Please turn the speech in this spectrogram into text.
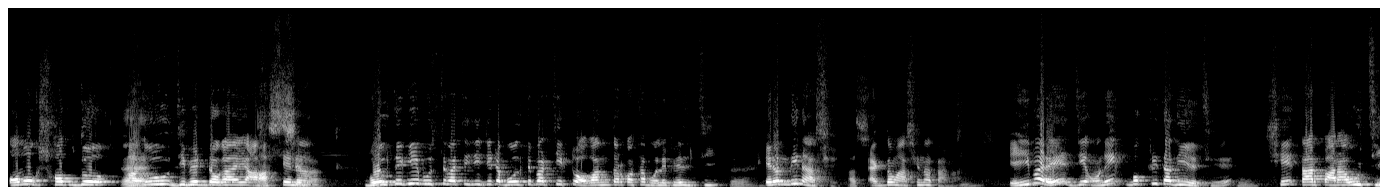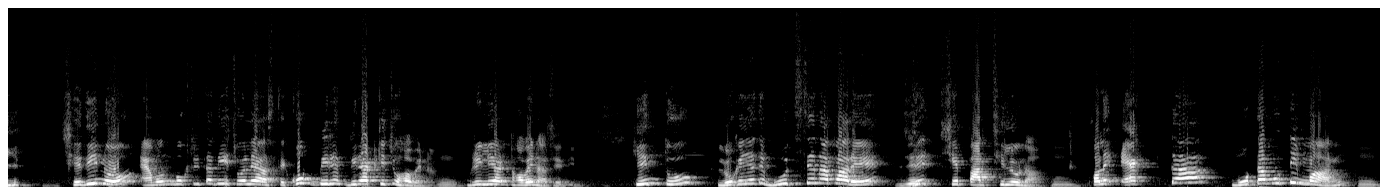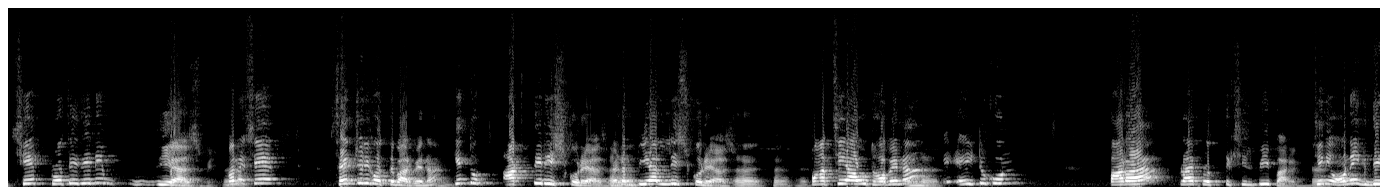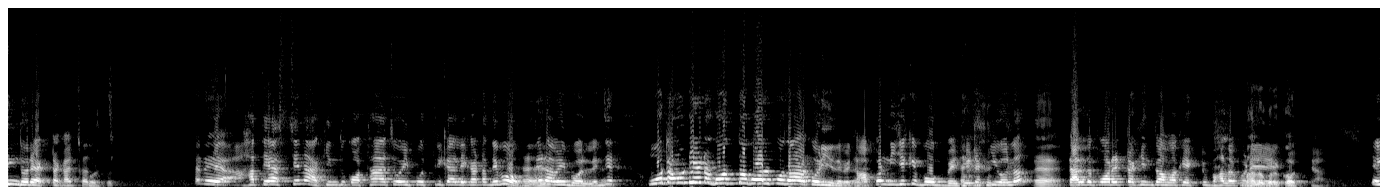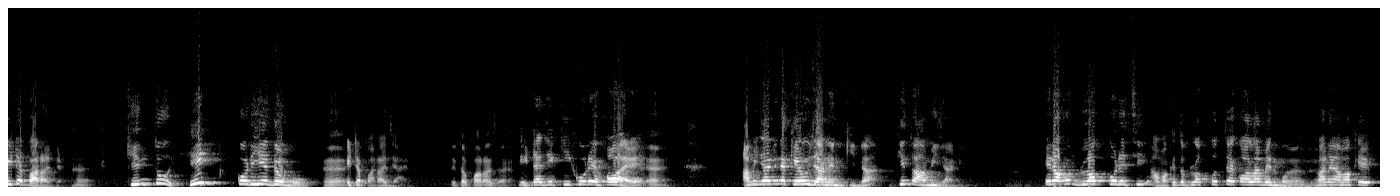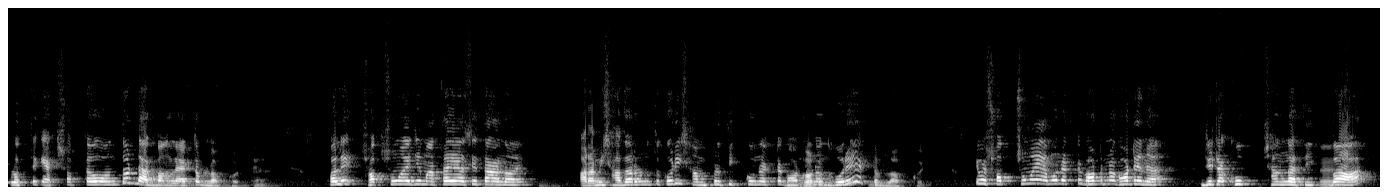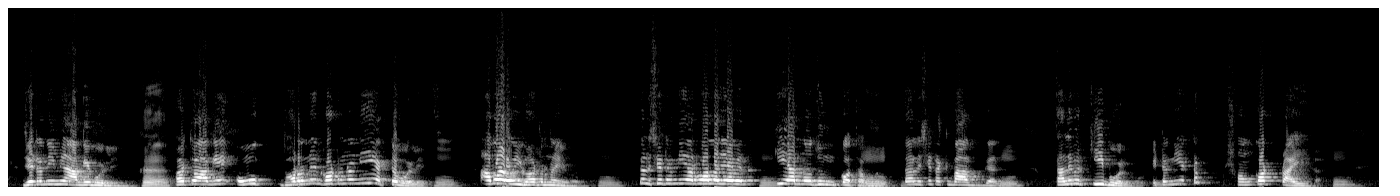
অমোক শব্দ হ্যাঁ। আদৌ জিভের ডগায় আসছে না। বলতে গিয়ে বুঝতে পারছি যে যেটা বলতে পারছি একটু অবান্তর কথা বলে ফেলছি। হ্যাঁ। এরম দিন আসে। একদম আসে না তা না। এইবারে যে অনেক বক্তৃতা দিয়েছে সে তার পারা উচিত। সেদিনও এমন বক্তৃতা দিয়ে চলে আসতে খুব বিরে- বিরাট কিছু হবে না। ব্রিলিয়ান্ট হবে না সেদিন। কিন্তু লোকে যাতে বুঝতে না পারে যে সে পারছিল না। ফলে একটা মোটামুটি মান সে প্রতিদিনই দিয়ে আসবে। মানে সে সেঞ্চুরি করতে পারবে না কিন্তু আটত্রিশ করে আসবে এটা হ্যাঁ। বিয়াল্লিশ করে আসবে। হ্যাঁ, হ্যাঁ, হ্যাঁ। পাঁচে আউট হবে না হ্যাঁ। এইটুকুন পারা প্রায় প্রত্যেক শিল্পী পারেন। যিনি অনেক দিন ধরে একটা কাজ করছে আরে হাতে আসছে না কিন্তু কথা আছে ওই পত্রিকা লেখাটা দেবো? হ্যাঁ। এটা আমি বললেন যে মোটামুটি একটা গদ্য গল্প দাঁড় করিয়ে দেবে। তারপর নিজেকে বকবে যে এটা কি হলো? হ্যাঁ। তাহলে তো পরেরটা কিন্তু আমাকে একটু ভালো করে। করতে হবে। এইটা পারা যায়। হ্যাঁ। কিন্তু হিট করিয়ে দেবো হ্যাঁ। এটা পারা যায় না। এটা পারা যায় এটা যে কি করে হয় হ্যাঁ। আমি জানি না কেউ জানেন কি না কিন্তু আমি জানি না। এরকম ব্লগ করেছি আমাকে তো ব্লগ করতে হয় কলামের মতো। হ্যাঁ, মানে আমাকে প্রত্যেক এক সপ্তাহ অন্তর ডাক বাংলা একটা ব্লগ করতে হয়। ফলে সব সময় যে মাথায় আসে তা নয়। আর আমি সাধারণত করি সাম্প্রতিক কোনো একটা ঘটনা। ধরে একটা ব্লগ করি। এবার সবসময় এমন একটা ঘটনা ঘটে না যেটা খুব সাংঘাতিক হ্যাঁ। বা যেটা নিয়ে আমি আগে বলিনি। হ্যাঁ। হয়তো আগে অমুক ধরনের ঘটনা নিয়ে একটা বলি আবার ওই ঘটনাই হলো। তাহলে সেটা নিয়ে আর বলা যাবে না। কি আর নতুন কথা তাহলে সেটাকে বাদ গেল। তাহলে এবার কি বলব? এটা নিয়ে একটা সংকট প্রায়ই হয়।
